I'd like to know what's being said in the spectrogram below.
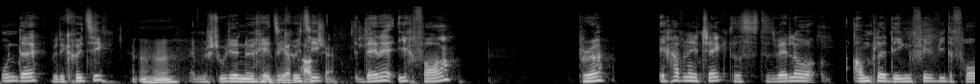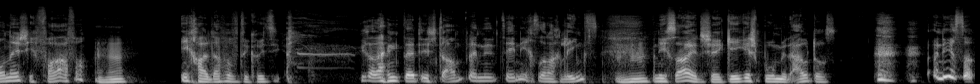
unten bei der Kreuzung. Mhm. Im Studio näher jetzt die Kreuzung. Dann ich fahre. Bruh, ich habe nicht gecheckt, dass das Velo-Ampel-Ding viel weiter vorne ist. Ich fahre einfach. Mhm. Ich halte einfach auf der Kreuzung. ich gedacht, dort ist die Ampel nicht sehen. Ich so nach links. Mhm. Und ich sah, jetzt ist eine Gegenspur mit Autos. Und ich so.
